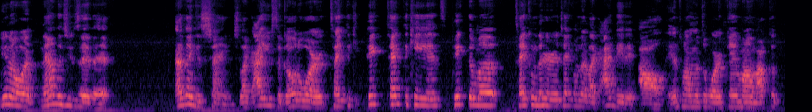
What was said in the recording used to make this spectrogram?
You know what? Now that you say that, I think it's changed. Like I used to go to work, take the pick, take the kids, pick them up, take them to here, take them there. Like I did it all. Antwan went to work, came home, I cooked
